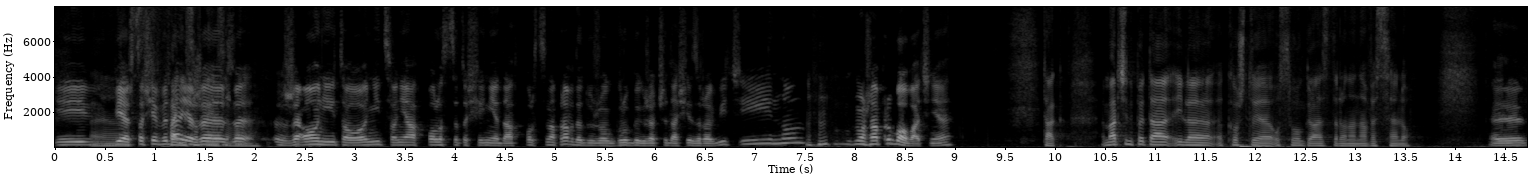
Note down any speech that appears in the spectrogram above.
I e, wiesz, to się wydaje, że, że, że oni to oni, co nie, a w Polsce to się nie da. W Polsce naprawdę dużo grubych rzeczy da się zrobić i no, mhm. można próbować, nie? Tak. Marcin pyta, ile kosztuje usługa z drona na weselu? Y,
